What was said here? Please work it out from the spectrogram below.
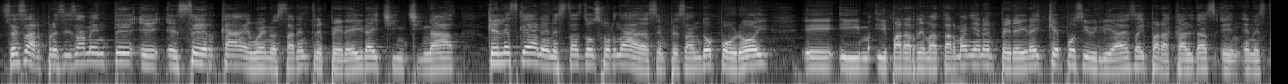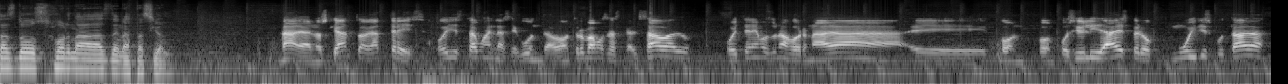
César, precisamente eh, es cerca, eh, bueno, estar entre Pereira y Chinchiná. ¿Qué les quedan en estas dos jornadas? Empezando por hoy eh, y, para rematar mañana en Pereira, ¿y qué posibilidades hay para Caldas en, en estas dos jornadas de natación? Nada, nos quedan todavía tres. Hoy estamos en la segunda, nosotros vamos hasta el sábado Hoy tenemos una jornada eh, con, con, posibilidades, pero muy disputada.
